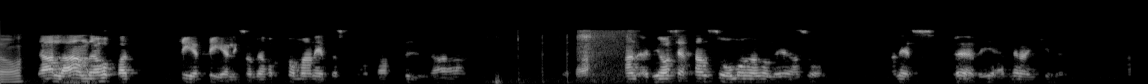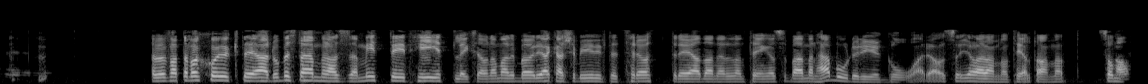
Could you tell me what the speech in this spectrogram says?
Ja. När alla andra har hoppat 3-3 liksom, där kommer han helt plötsligt hoppa 4. Han, jag har sett han så många gånger göra så. Han är överjävlig den killen. Han är, men fatta vad sjukt det är. Då bestämmer han sig så här, mitt i ett hit liksom, när man börjar kanske bli lite trött redan eller någonting. Och så bara, men här borde det ju gå då. Och så gör han något helt annat. Som, Ja.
